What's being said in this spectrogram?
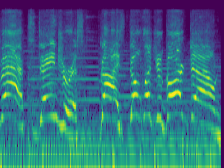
that's dangerous! Guys, don't let your guard down!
